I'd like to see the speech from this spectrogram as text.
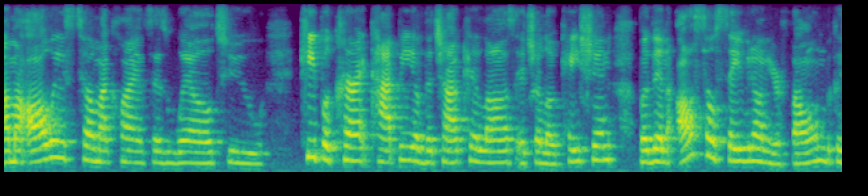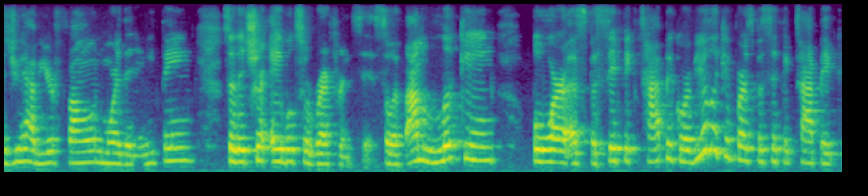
Um, I always tell my clients as well to keep a current copy of the child care laws at your location, but then also save it on your phone because you have your phone more than anything so that you're able to reference it. So if I'm looking for a specific topic, or if you're looking for a specific topic,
